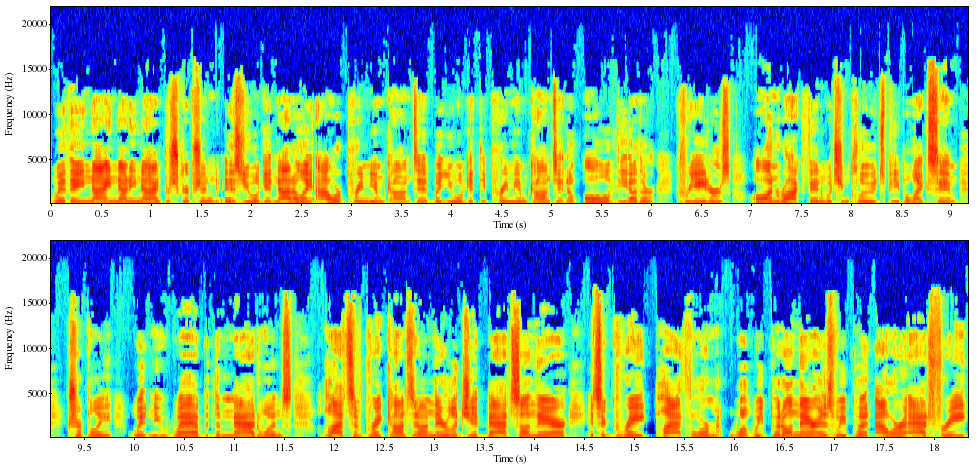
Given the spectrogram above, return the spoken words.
with a $9.99 prescription is you will get not only our premium content, but you will get the premium content of all of the other creators on Rokfin, which includes people like Sam Tripoli, Whitney Webb, the Mad Ones. Lots of great content on there, legit bats on there. It's a great platform. What we put on there is we put our ad free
